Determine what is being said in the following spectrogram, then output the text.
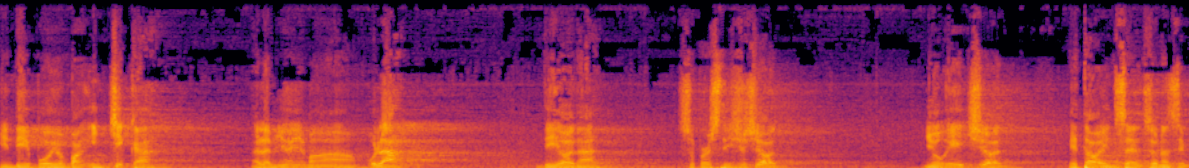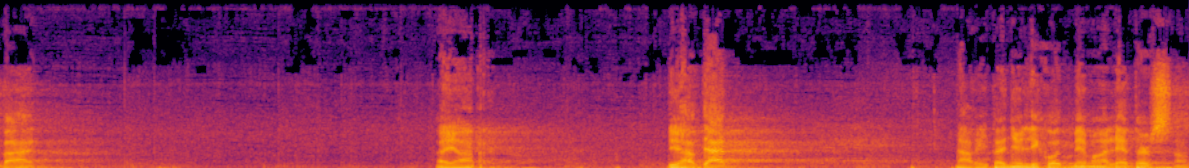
Hindi po yung pang-inchik ha. Alam niyo yung mga pula. Hindi yun ha. Superstitious yun. New Age yun. Ito, insenso ng simbahan. Ayan. Do you have that? Nakita niyo yung likod, may mga letters, no?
